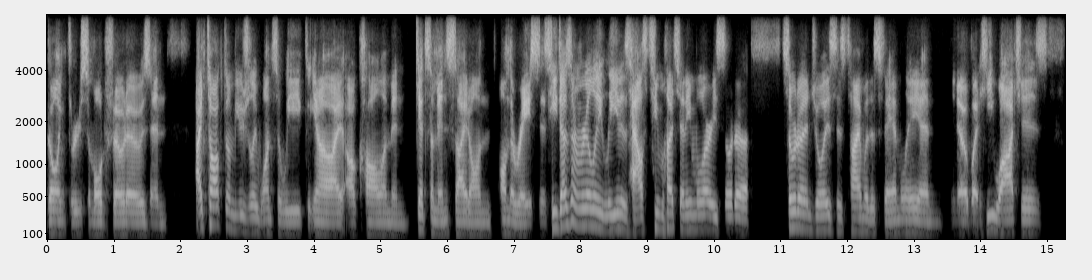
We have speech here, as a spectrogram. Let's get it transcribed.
going through some old photos and I talk to him usually once a week. You know, I, will call him and get some insight on on the races. He doesn't really leave his house too much anymore. He sort of sort of enjoys his time with his family and you know but he watches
